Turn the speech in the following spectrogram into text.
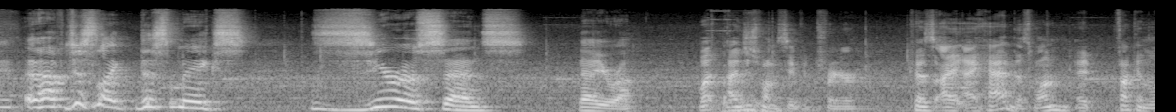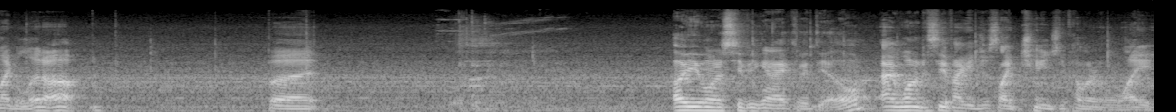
And I'm just like, this makes zero sense. No, you're wrong. What? I just want to see if it trigger. Because I, I had this one. It fucking like lit up. But Oh, you want to see if you can activate the other one? I wanted to see if I could just like change the color of the light.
